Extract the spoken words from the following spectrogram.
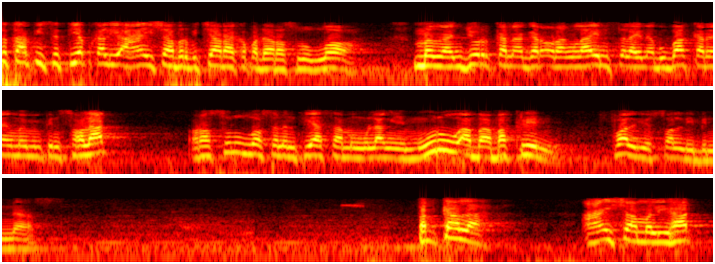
Tetapi setiap kali Aisyah berbicara kepada Rasulullah menganjurkan agar orang lain selain Abu Bakar yang memimpin salat, Rasulullah senantiasa mengulangi muru Abu Bakrin fal yusalli bin nas. Tatkala Aisyah melihat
